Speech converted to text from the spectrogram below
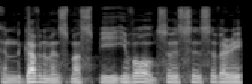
and governments must be involved. So this is a very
